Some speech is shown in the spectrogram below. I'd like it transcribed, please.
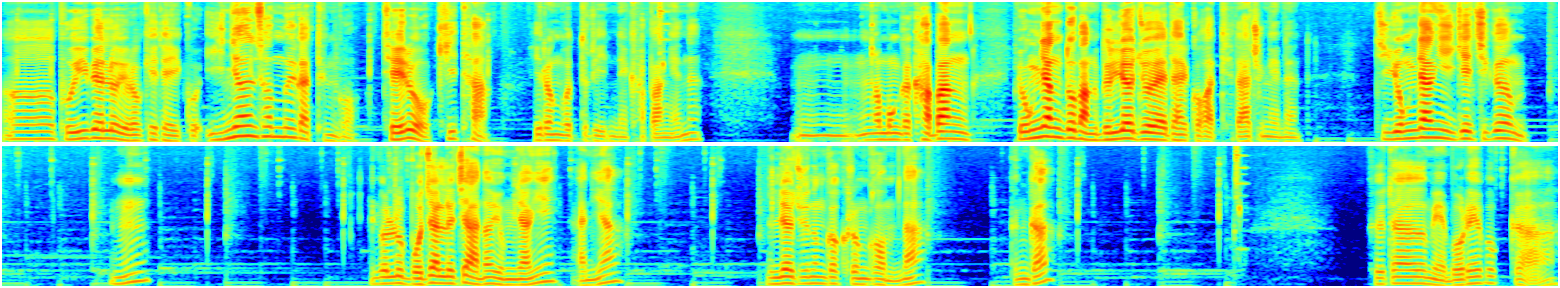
어 부위별로 이렇게 돼 있고 인연 선물 같은 거 재료 기타 이런 것들이 있네 가방에는. 음 뭔가 가방 용량도 막 늘려줘야 될 것 같아 나중에는. 지 용량이 이게 지금 음? 이걸로 모자르지 않아 용량이? 아니야 늘려주는 거 그런 거 없나? 그런가? 그 다음에 뭘 해볼까?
